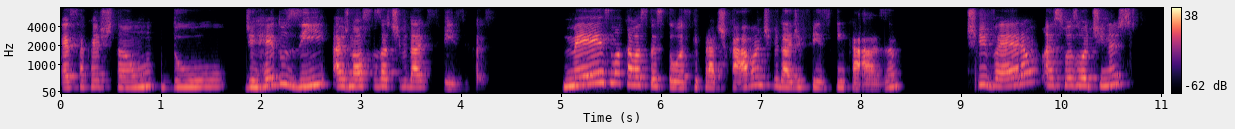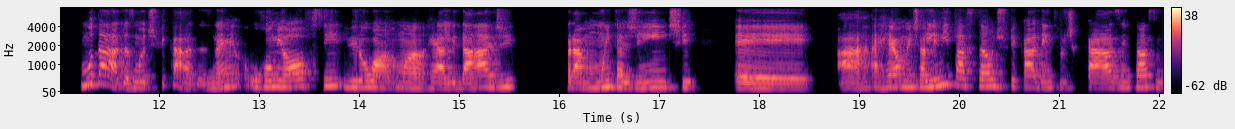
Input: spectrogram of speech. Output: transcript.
essa questão do, de reduzir as nossas atividades físicas. Mesmo aquelas pessoas que praticavam atividade física em casa, tiveram as suas rotinas mudadas, modificadas, né? O home office virou uma, uma realidade, para muita gente, é, a, a, realmente a limitação de ficar dentro de casa. Então, assim,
